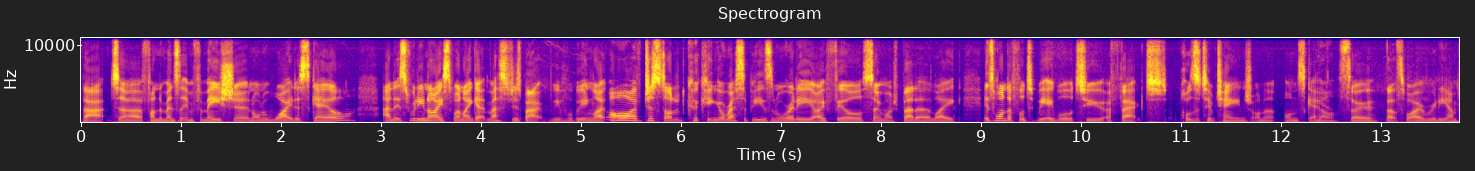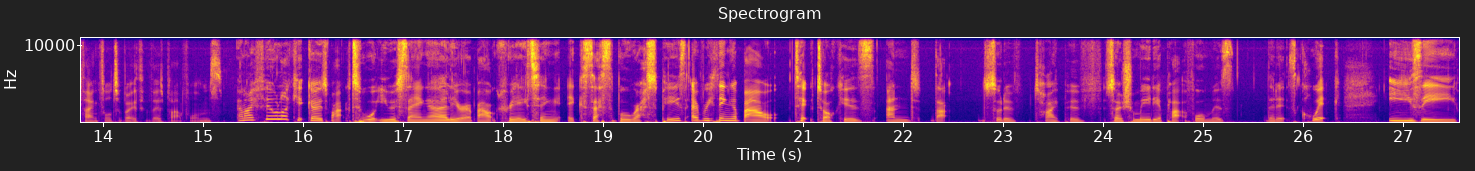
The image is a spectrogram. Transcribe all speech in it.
that uh, fundamental information on a wider scale and it's really nice when I get messages back people being like oh I've just started cooking your recipes and already I feel so much better like it's wonderful to be able to affect positive change on a, on scale. Yeah. So that's why I really am thankful to both of those platforms. And I feel like it goes back to what you were saying earlier about creating accessible recipes. Everything about TikTok is and that sort of type of social media platform is that it's quick, easy,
